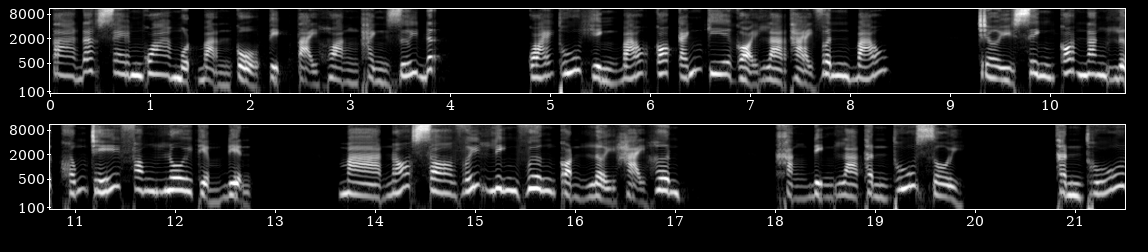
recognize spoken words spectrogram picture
Ta đã xem qua một bản cổ tịch tại Hoàng Thành dưới đất. Quái thú hình báo có cánh kia gọi là Thải Vân báo. Trời sinh có năng lực khống chế phong lôi thiểm điện. Mà nó so với linh vương còn lợi hại hơn. Khẳng định là thần thú rồi. Thần thú.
